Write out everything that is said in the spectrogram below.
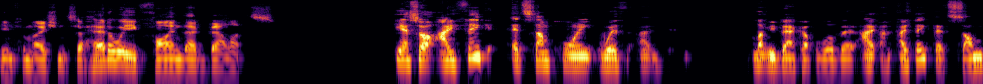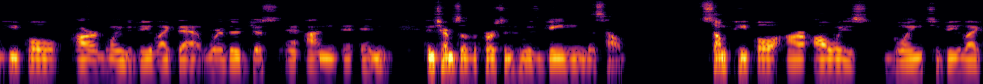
information. So how do we find that balance? Yeah, so I think at some point with, uh, let me back up a little bit. I I think that some people are going to be like that, where they're just on in in terms of the person who is gaining this help. Some people are always going to be like,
